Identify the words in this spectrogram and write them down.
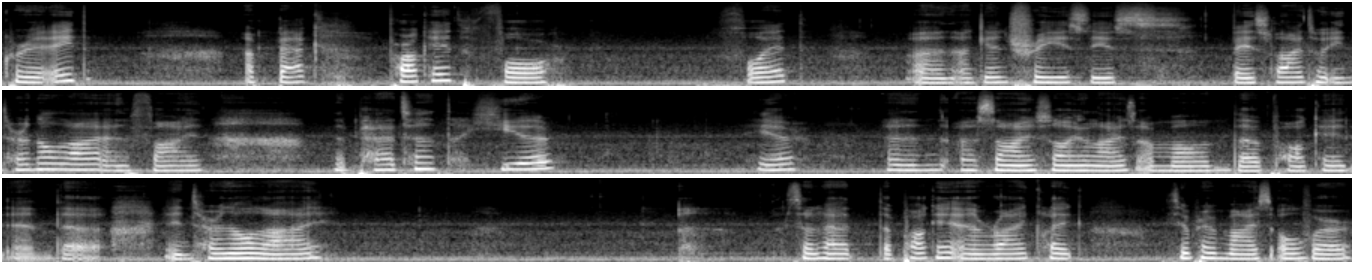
create a back pocket for for and again trace this baseline to internal line and find the pattern here here and assign sewing lines among the pocket and the internal line select the pocket and right click supremize over.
